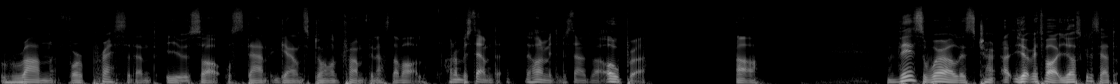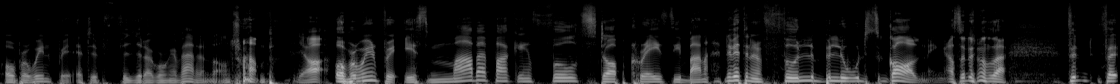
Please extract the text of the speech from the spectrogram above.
run for president i USA och stand against Donald Trump i nästa val? Har de bestämt det? Det har de inte bestämt va? Oprah. Ja. This world is turn... Jag vet vad, jag skulle säga att Oprah Winfrey är typ fyra gånger värre än Donald Trump. Ja. Oprah Winfrey is motherfucking full stop crazy banana. Ni vet en fullblodsgalning. Alltså det är någon så här, för, för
